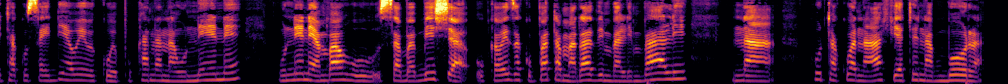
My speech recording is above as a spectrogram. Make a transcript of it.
itakusaidia wewe kuepukana na unene, unene ambao husababisha ukaweza kupata maradhi mbalimbali na hutakuwa na afya tena bora.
